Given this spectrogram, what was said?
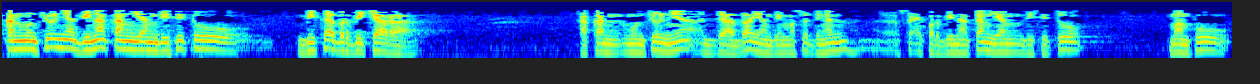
akan munculnya binatang yang di situ bisa berbicara. Akan munculnya dabah yang dimaksud dengan eh, seekor binatang yang di situ mampu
